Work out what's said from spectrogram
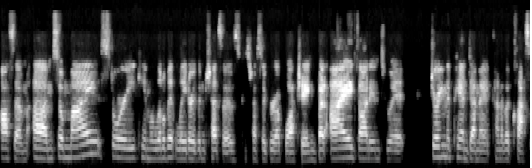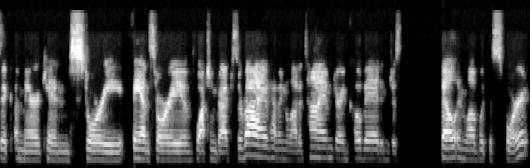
Awesome. Um, so my story came a little bit later than Chessa's because Chessa grew up watching, but I got into it during the pandemic, kind of a classic American story, fan story of watching Drive to Survive, having a lot of time during COVID, and just fell in love with the sport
